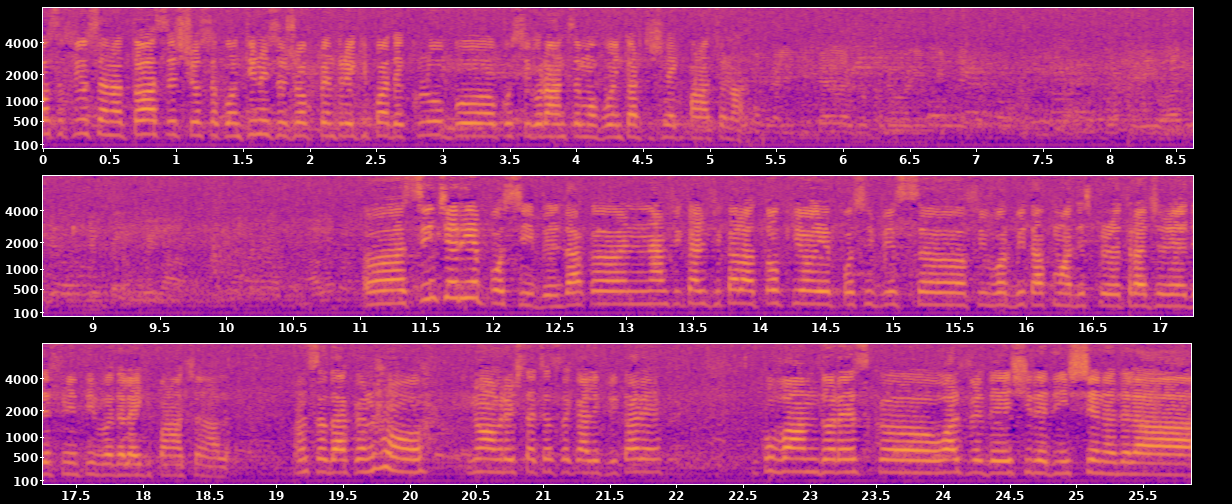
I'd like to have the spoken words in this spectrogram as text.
o să fiu sănătoasă și o să continui să joc pentru echipa de club, uh, cu siguranță mă voi întoarce și la echipa națională. Uh, sincer, e posibil. Dacă ne-am fi calificat la Tokyo, e posibil să fi vorbit acum despre retragere definitivă de la echipa națională. Însă dacă nu, nu am reușit această calificare, cumva îmi doresc uh, o altfel de ieșire din scenă de la,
